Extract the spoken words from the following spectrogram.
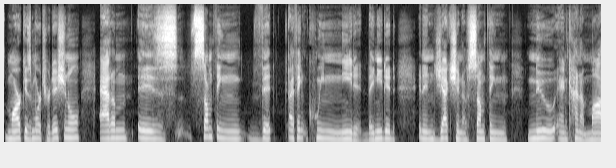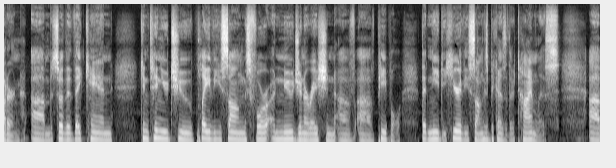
Marc is more traditional. Adam is something that I think Queen needed. They needed an injection of something new and kind of modern um, so that they can continue to play these songs for a new generation of, of people that need to hear these songs because they're timeless. Uh,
